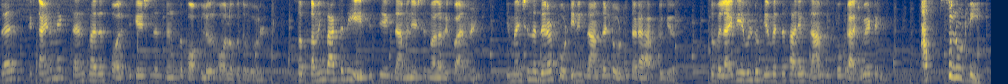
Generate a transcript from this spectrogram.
Well, it kind of makes sense why this qualification has been so popular all over the world. So coming back to the ACCA examination wala requirement, you mentioned that there are 14 exams in total that I have to give. So will I be able to give it sari exams before graduating? Absolutely.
